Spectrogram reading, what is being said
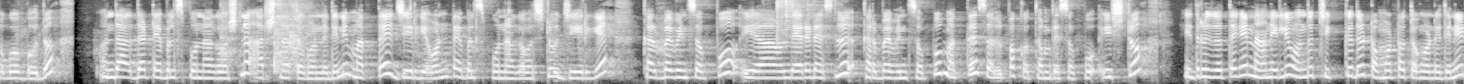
ತೊಗೋಬೋದು. ಒಂದು ಅರ್ಧ ಟೇಬಲ್ ಸ್ಪೂನ್ ಆಗೋವಷ್ಟನ್ನ ಅರಿಶಿನ ತೊಗೊಂಡಿದ್ದೀನಿ. ಮತ್ತು ಜೀರಿಗೆ ಒನ್ ಟೇಬಲ್ ಸ್ಪೂನ್ ಆಗೋವಷ್ಟು ಜೀರಿಗೆ, ಕರ್ಬೇವಿನ ಸೊಪ್ಪು ಯಾ- ಒಂದೆರಡು ಎಸ್ಲು ಕರ್ಬೇವಿನ ಸೊಪ್ಪು ಮತ್ತು ಸ್ವಲ್ಪ ಕೊತ್ತಂಬರಿ ಸೊಪ್ಪು. ಇಷ್ಟು. ಇದ್ರ ಜೊತೆಗೆ ನಾನಿಲ್ಲಿ ಒಂದು ಚಿಕ್ಕದು ಟೊಮೊಟೊ ತೊಗೊಂಡಿದ್ದೀನಿ.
